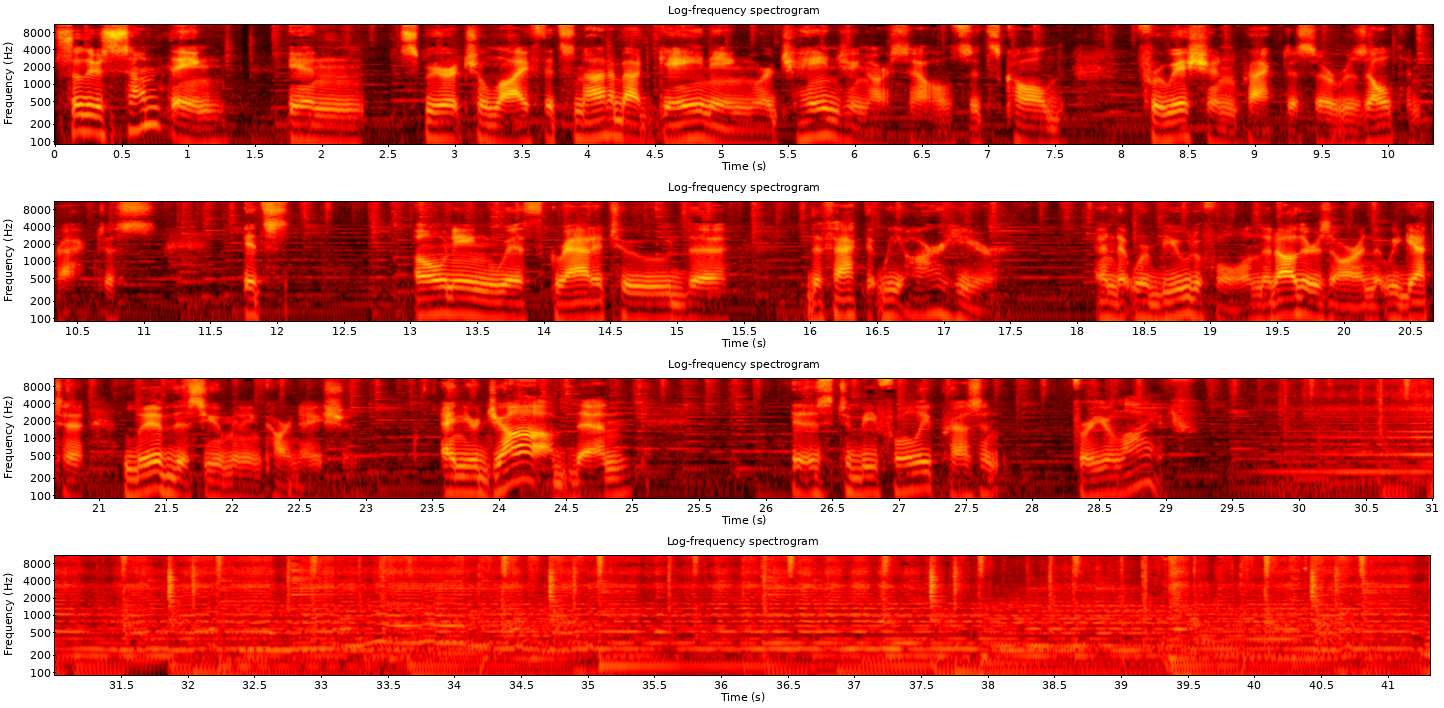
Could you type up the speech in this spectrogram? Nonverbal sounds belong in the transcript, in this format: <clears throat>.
So there's something in spiritual life that's not about gaining or changing ourselves. It's called fruition practice or resultant practice. It's owning with gratitude the, the fact that we are here and that we're beautiful and that others are and that we get to live this human incarnation. And your job then is to be fully present for your life.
